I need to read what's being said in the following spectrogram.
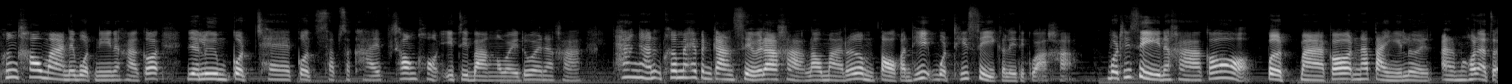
เพิ่งเข้ามาในบทนี้นะคะ ก็อย่าลืมกดแชร์กด subscribe ช่องของอิจิบังเอาไว้ด้วยนะคะ ถ้างั้นเพื่อไม่ให้เป็นการเสียเวลาค่ะ เรามาเริ่มต่อกันที่บททีสี่4 กันเลยดีกว่าค่ะ บททีสี่ 4 นะคะก็เปิดมาก็หน้าตาอย่างนี้เลยอะบางคนอาจจะ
